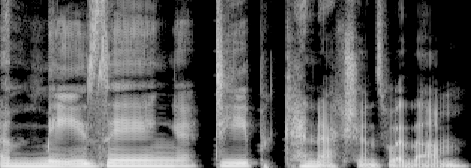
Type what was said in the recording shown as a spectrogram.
amazing, deep connections with them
